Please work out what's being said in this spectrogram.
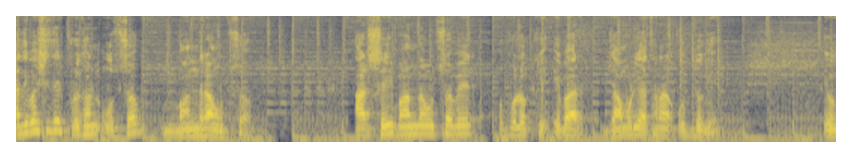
আদিবাসীদের প্রধান উৎসব বান্দ্রা উৎসব। আর সেই বান্দা উৎসবের উপলক্ষে এবার জামুরিয়া থানার উদ্যোগে এবং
